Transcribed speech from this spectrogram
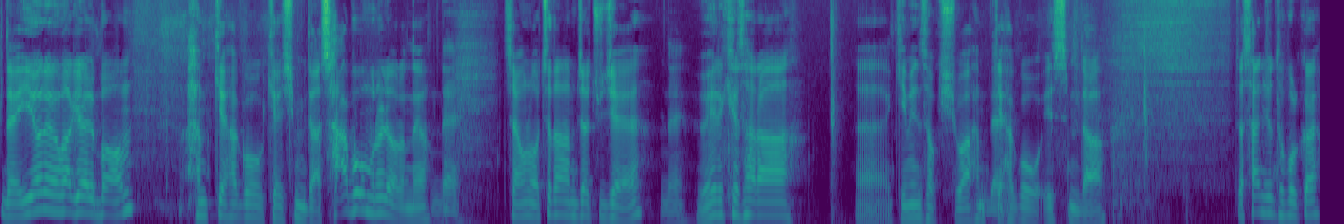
네, 이연의 음악 앨범 함께 하고 계십니다. 4부 문을 열었네요. 네. 자, 오늘 어쩌다 남자 주제 네. 왜 이렇게 살아? 에, 김인석 씨와 함께 네. 하고 있습니다. 자, 사연 좀 더 볼까요?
